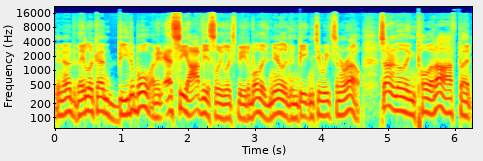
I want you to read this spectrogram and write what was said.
You know, do they look unbeatable? I mean, SC obviously looks beatable. They've nearly been beaten two weeks in a row. So I don't know if they can pull it off, but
